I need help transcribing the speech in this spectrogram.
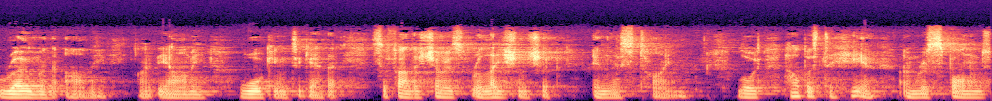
Roman army, like the army walking together. So, Father, show us relationship in this time. Lord, help us to hear and respond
